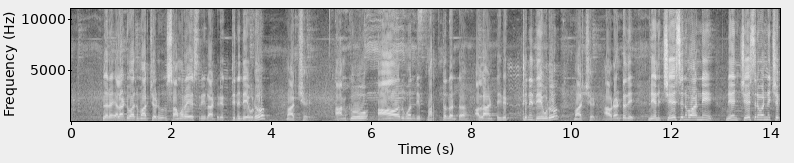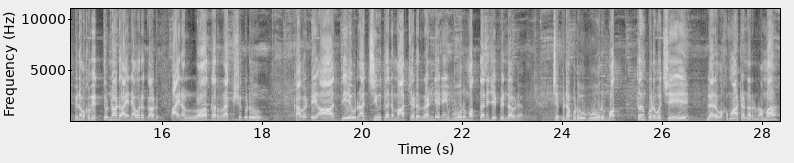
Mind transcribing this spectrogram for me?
లేదా ఎలాంటి వారిని మార్చాడు? సమరయ స్త్రీ లాంటి వ్యక్తిని దేవుడు మార్చాడు. ఆమెకు ఆరు మంది భర్తలంట. అలాంటి వ్యక్తిని దేవుడు మార్చాడు. ఆవిడంటది నేను చేసిన వాడిని నేను చేసినవన్నీ చెప్పిన ఒక వ్యక్తి ఉన్నాడు. ఆయన ఎవరు కాడు? ఆయన లోక రక్షకుడు. కాబట్టి ఆ దేవుడు నా జీవితాన్ని మార్చాడు. రండి అని ఊరు మొత్తాన్ని చెప్పింది ఆవిడ. చెప్పినప్పుడు ఊరు మొత్తం కూడా వచ్చి లేరా ఒక మాట అన్నారు. అమ్మా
